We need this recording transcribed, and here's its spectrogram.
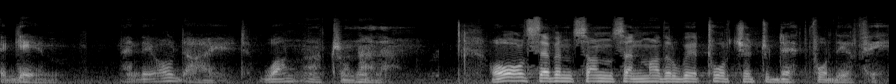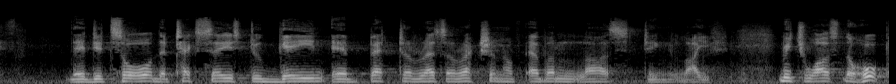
again. And they all died, one after another. All seven sons and mother were tortured to death for their faith. They did so, the text says, to gain a better resurrection of everlasting life, which was the hope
